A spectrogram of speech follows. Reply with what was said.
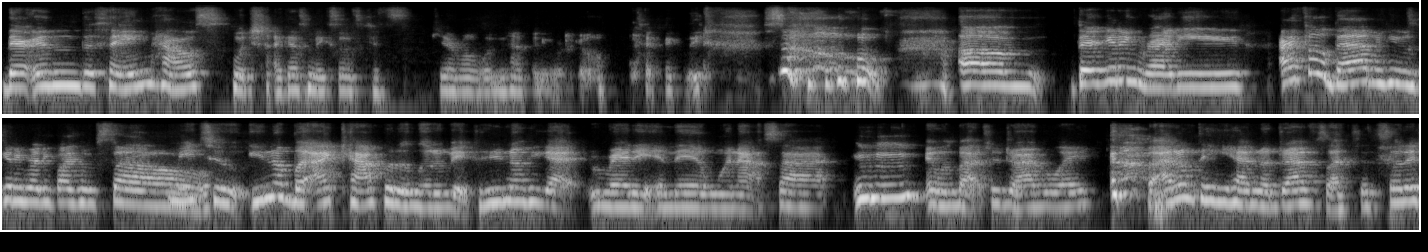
they're in the same house, which I guess makes sense because Guillermo wouldn't have anywhere to go, technically. So um, they're getting ready. I felt bad when he was getting ready by himself. Me too. You know, but I cackled a little bit because you know he got ready and then went outside mm-hmm. and was about to drive away. but I don't think he had no driver's license, so they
